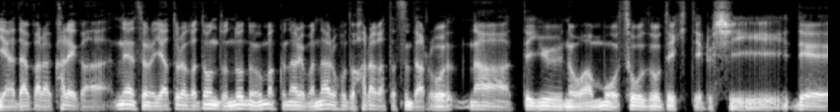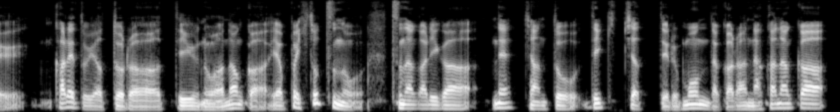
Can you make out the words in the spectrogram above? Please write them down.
いや、だから彼がね、そのヤトラがどんどんどんどん上手くなればなるほど腹が立つんだろうなっていうのはもう想像できてるし、で、彼とヤトラっていうのはなんかやっぱり一つのつながりがね、ちゃんとできちゃってるもんだからなかなか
